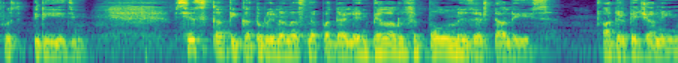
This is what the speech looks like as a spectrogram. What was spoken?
просто переедем. Все скоты, которые на нас нападали, белорусы полонезер тались. Ադրբեջանին։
